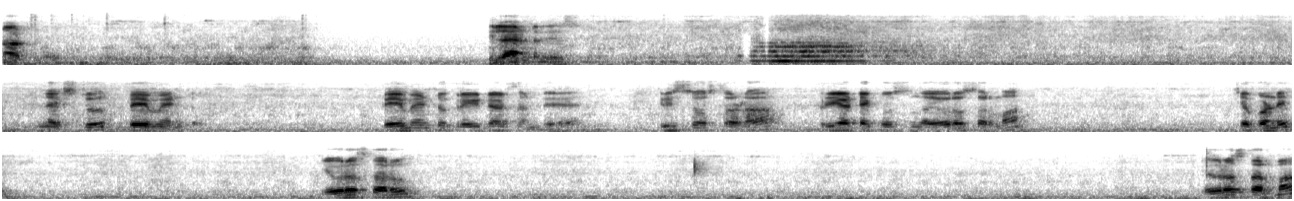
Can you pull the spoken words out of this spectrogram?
Not 4. Enter this. Next payment payment creditors అంటే క్రిస్ వస్తాడా ప్రియాటెక్ వస్తుందా ఎవరు వస్తారు మా చెప్పండి ఎవరు వస్తారు ఎవరు వస్తారు మా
